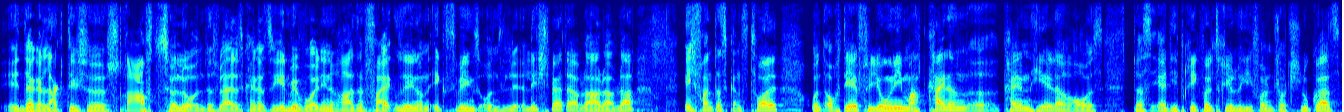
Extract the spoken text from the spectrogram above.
intergalaktische Strafzölle und das will alles keiner sehen wir wollen den rasenden Falken sehen und X-Wings und Lichtschwerter, bla bla bla. Ich fand das ganz toll und auch Dave Filoni macht keinen, äh, keinen Hehl daraus, dass er die Prequel-Trilogie von George Lucas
